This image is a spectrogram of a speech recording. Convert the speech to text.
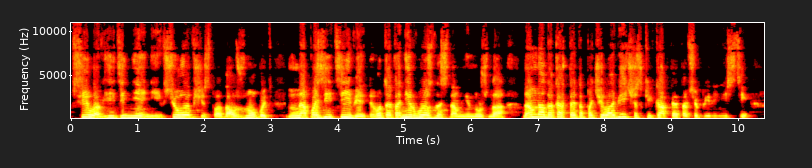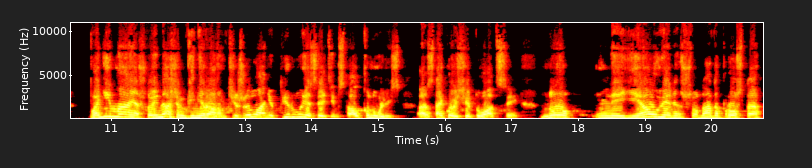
сила в единении. Все общество должно быть на позитиве. Вот эта нервозность нам не нужна. Нам надо как-то это по-человечески, как-то это все перенести. Понимая, что и нашим генералам тяжело, они впервые с этим столкнулись, э, с такой ситуацией. Но я уверен, что надо просто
